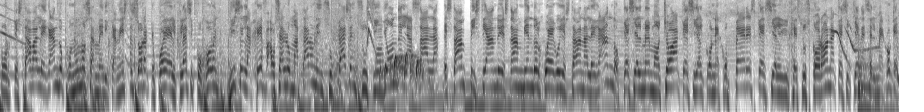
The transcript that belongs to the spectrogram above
porque estaba alegando con unos americanistas ahora que fue el clásico joven. Dice la jefa, o sea, lo mataron en su casa, en su sillón de la sala. Estaban pisteando y estaban viendo el juego y estaban alegando que si el Memochoa, que si el Conejo Pérez, que si el Jesús Corona, que si quién es el mejor, que...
